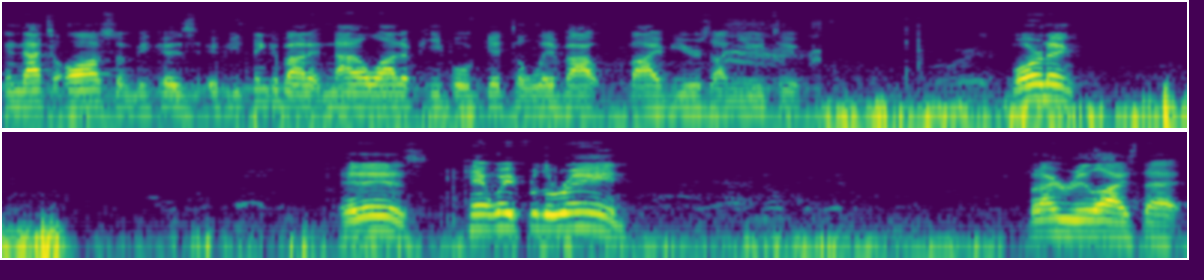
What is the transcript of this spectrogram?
And that's awesome because if you think about it, not a lot of people get to live out five years on YouTube. Morning. It is. Can't wait for the rain. But I realized that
